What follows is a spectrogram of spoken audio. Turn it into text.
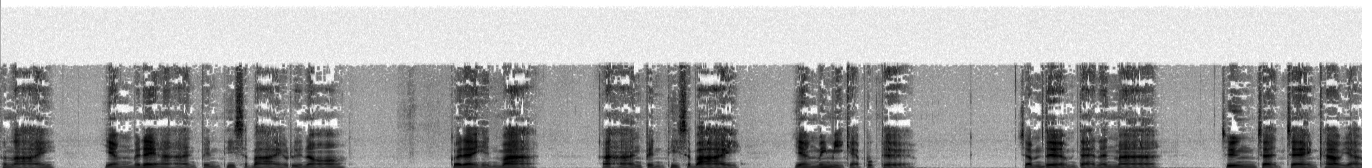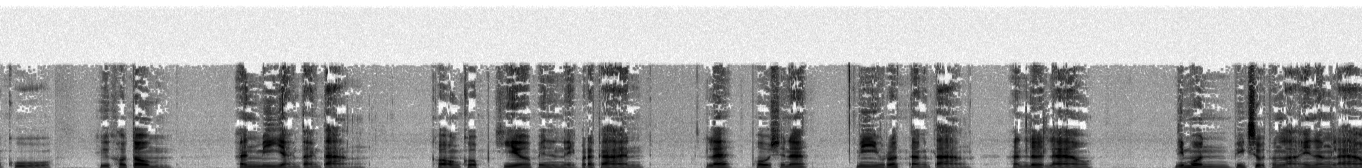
ทั้งหลายยังไม่ได้อาหารเป็นที่สบายหรือหนอ ก็ได้เห็นว่า อาหารเป็นที่สบาย ยังไม่มีแก่พวกเธอจำเดิมแต่นั้นมา จึงจัดแจงข้าวยาคู คือข้าวต้ม อันมีอย่างต่างๆ ของกบเคี้ยวเป็นเอกประการ และโภชนะมีรสต่างๆ อันเลิศแล้ว นิมนต์ภิกษุทั้งหลายให้นั่งแล้ว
